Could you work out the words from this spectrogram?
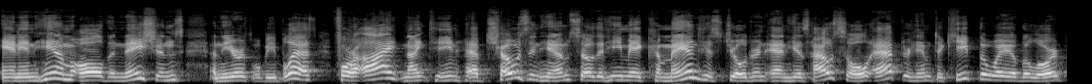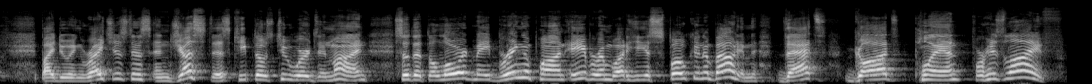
and in him all the nations and the earth will be blessed. For I, 19, have chosen him so that he may command his children and his household after him to keep the way of the Lord by doing righteousness and justice. Keep those two words in mind, so that the Lord may bring upon Abram what he has spoken about him. That's God's plan for his life.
